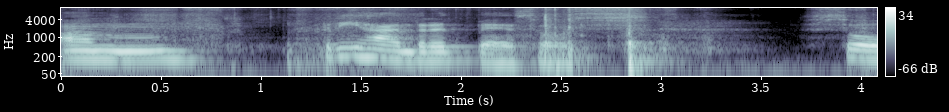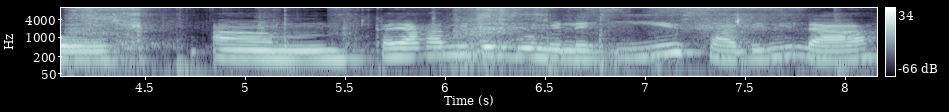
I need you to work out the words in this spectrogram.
um, 300 pesos. So, um, kaya kami doon bumili is, sabi nila,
